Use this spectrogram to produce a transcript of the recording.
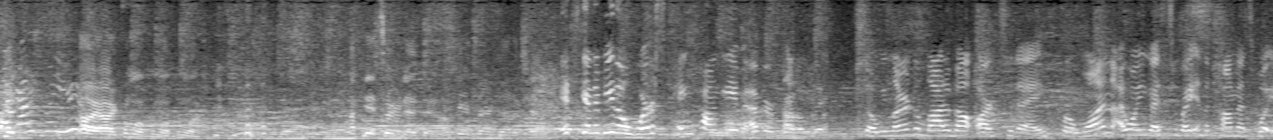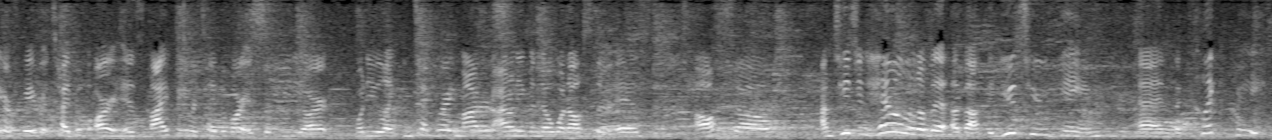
I gotta play you. All right, all right, come on, come on, come on. I can't turn that down. I can't turn down channel. It's gonna be the worst ping pong game ever, probably. So we learned a lot about art today. For one, I want you guys to write in the comments what your favorite type of art is. My favorite type of art is graffiti art. What do you like? Contemporary, modern? I don't even know what else there is. Also, I'm teaching him a little bit about the YouTube game and the clickbait.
